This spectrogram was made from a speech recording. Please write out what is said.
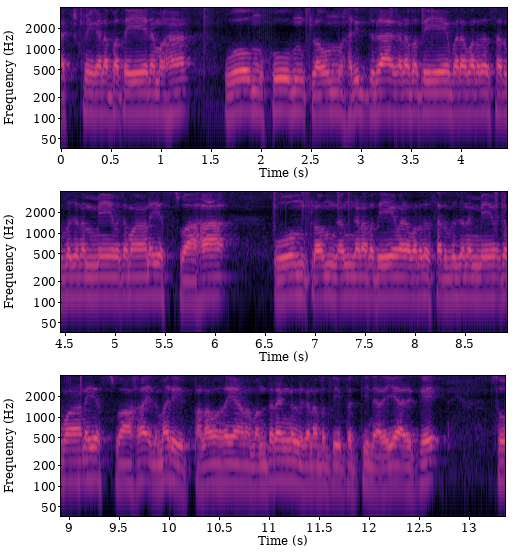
லக்ஷ்மி கணபதையே நமக. ஓம் ஹூம் க்ளௌம் ஹரித்ரா கணபதையே வரவரத சர்வஜனமே விதமானய ஸ்வாகா. ஓம் க்ளௌம் கங்கணபதையே வரவரத சர்வஜனமே விதமானய ஸ்வாஹா இது மாதிரி பல வகையான மந்திரங்கள் கணபதியை பற்றி நிறையா இருக்குது ஸோ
